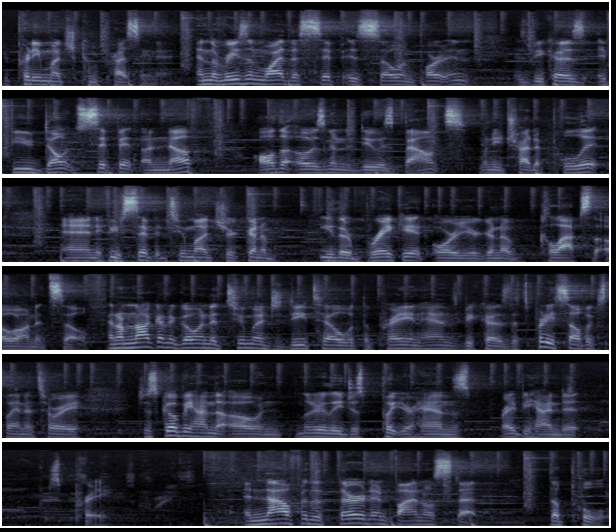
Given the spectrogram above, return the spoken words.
You're pretty much compressing it. And the reason why the sip is so important is because if you don't sip it enough, all the O is gonna do is bounce when you try to pull it. And if you sip it too much, you're gonna either break it or you're gonna collapse the O on itself. And I'm not gonna go into too much detail with the praying hands because it's pretty self-explanatory. Just go behind the O and literally just put your hands right behind it. Just pray. And now for the third and final step, the pull.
